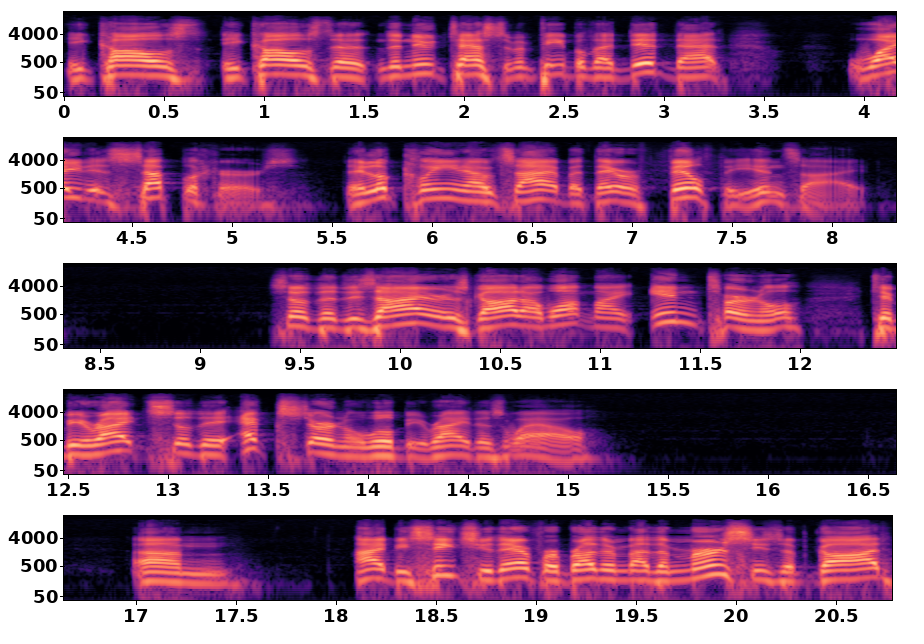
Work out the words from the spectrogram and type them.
He calls, he calls the, the New Testament people that did that white as sepulchres. They look clean outside, but they were filthy inside. So the desire is God, I want my internal to be right, so the external will be right as well. Um, I beseech you, therefore, brethren, by the mercies of God,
